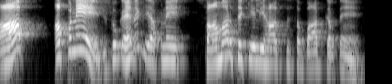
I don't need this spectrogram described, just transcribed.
आप अपने, जिसको कहे ना कि अपने सामर्थ्य के लिहाज से सब बात करते हैं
